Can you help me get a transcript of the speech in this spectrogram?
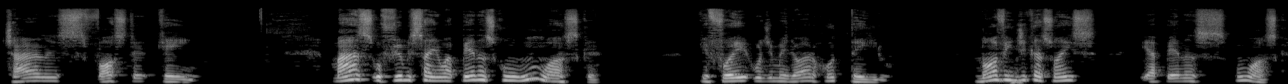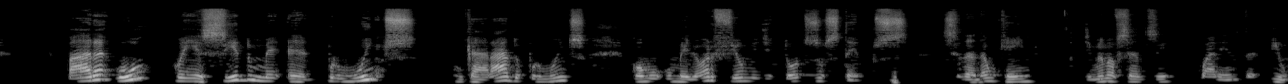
Charles Foster Kane. Mas o filme saiu apenas com um Oscar, que foi o de melhor roteiro. Nove indicações e apenas um Oscar. Para o conhecido é, por muitos, encarado por muitos, como o melhor filme de todos os tempos. Cidadão Kane, de 1941.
